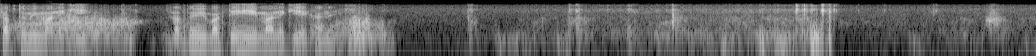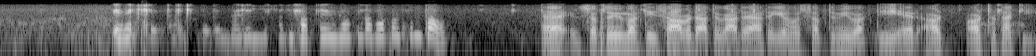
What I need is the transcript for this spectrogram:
সপ্তমী মানে কি? সপ্তমী ভক্তি মানে কি এখানে হ্যাঁ সপ্তমী ভক্তি সার্বধাতুক আধাতুক সপ্তমী ভক্তি এর অর্থটা কি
